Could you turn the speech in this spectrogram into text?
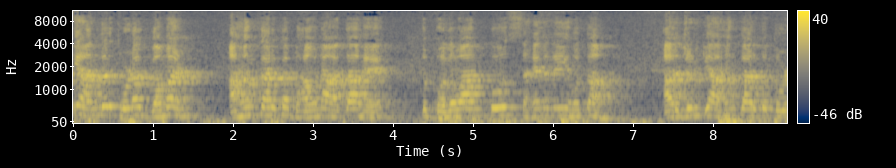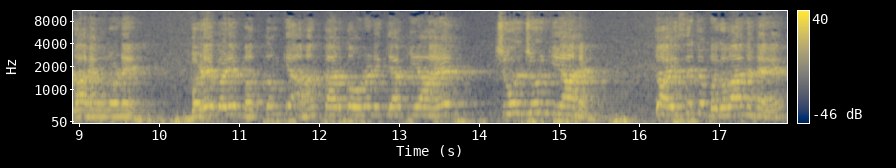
के अंदर थोड़ा घमंड, अहंकार का भावना आता है तो भगवान को सहन नहीं होता। अर्जुन के अहंकार को तोड़ा है उन्होंने। बड़े बड़े भक्तों के अहंकार को उन्होंने क्या किया है? चूर चूर किया है। तो ऐसे जो भगवान है,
